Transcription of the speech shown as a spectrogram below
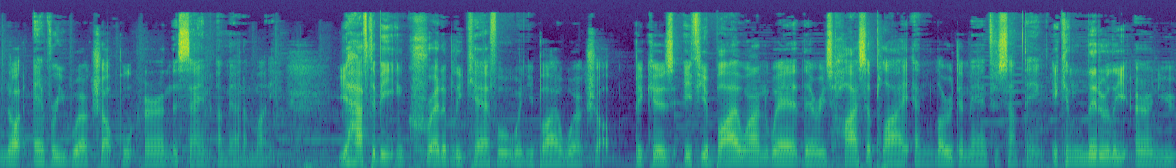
not every workshop will earn the same amount of money. You have to be incredibly careful when you buy a workshop because if you buy one where there is high supply and low demand for something, it can literally earn you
